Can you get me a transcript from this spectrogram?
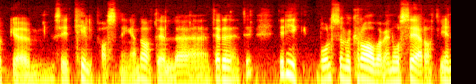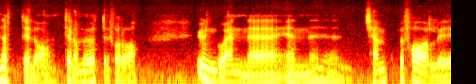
øke si, tilpasningen da, til, til, det, til, de voldsomme kravene vi nå ser at vi er nødt til å, til å møte for å unngå en, en kjempefarlig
